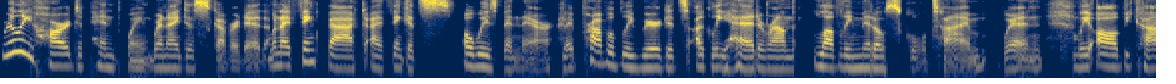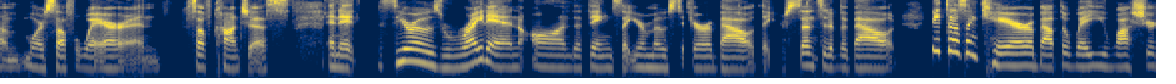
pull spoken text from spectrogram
really hard to pinpoint when I discovered it. When I think back, I think it's always been there. It probably reared its ugly head around the lovely middle school time when we all become more self aware and self conscious. And it zeroes right in on the things that you're most secure about, that you're sensitive about. It doesn't care about the way you wash your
